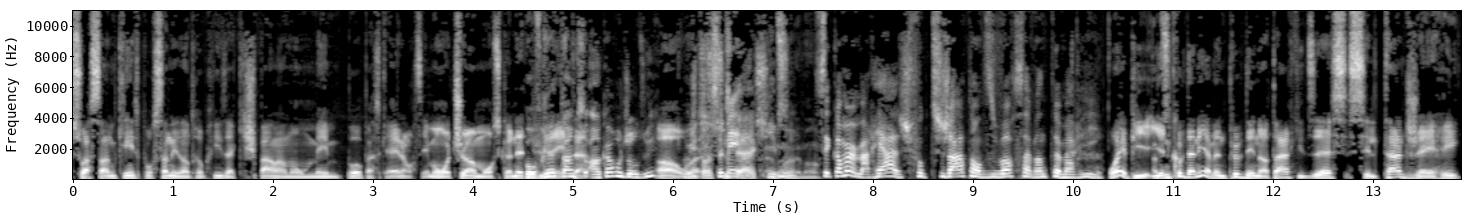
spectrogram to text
75% des entreprises à qui je parle en ont même pas parce que hey, non, c'est mon chum, on se connaît Pour depuis vrai, 20 tant que ans. ça, encore aujourd'hui? Ah oui. Je que acquis, moi. C'est comme un mariage. Il faut que tu gères ton divorce avant de te marier. Ouais, puis il y a une couple d'années, il y avait une pub des notaires qui disait c'est le temps de gérer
